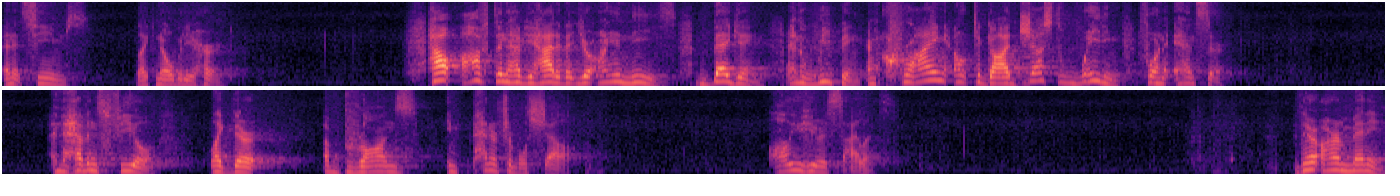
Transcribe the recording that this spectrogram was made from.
and it seems like nobody heard? How often have you had it that you're on your knees, begging and weeping and crying out to God, just waiting for an answer? And the heavens feel like they're a bronze, impenetrable shell. All you hear is silence. There are many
